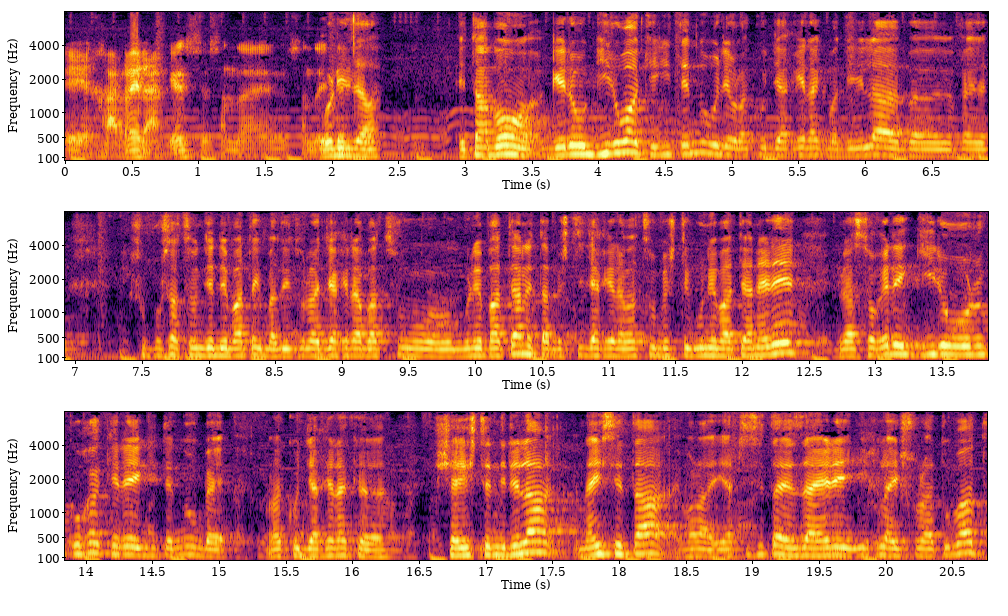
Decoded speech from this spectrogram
e, jarrerak, ez? Esan da, esan Hori daiteke. da. Eta bon, gero giroak egiten du, ere horako jarrerak bat direla, ba, suposatzen jende batek bat ditula jarrera batzu gune batean eta beste jarrera batzu beste gune batean ere, beraz horre giro orokorrak ere egiten du, be, horako jarrerak uh, saizten direla, nahiz eta, voilà, eta ez da ere irla isolatu bat,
